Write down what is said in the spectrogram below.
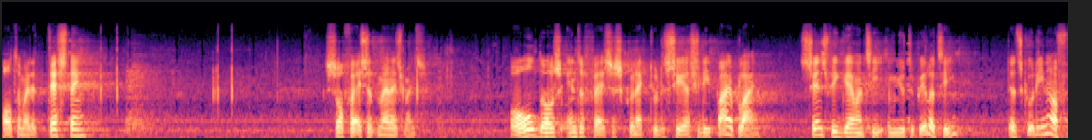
automated testing, software asset management. All those interfaces connect to the CI/CD pipeline. Since we guarantee immutability, that's good enough.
